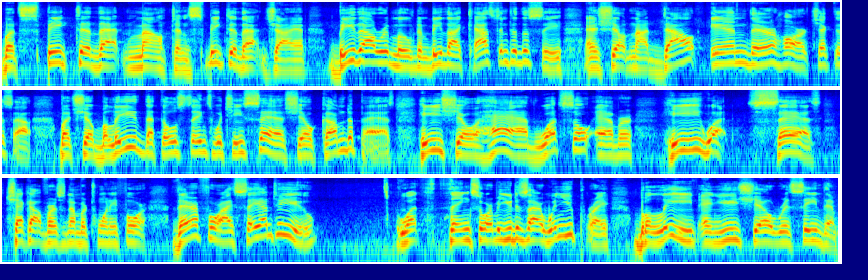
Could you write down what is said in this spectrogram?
but speak to that mountain, speak to that giant, be thou removed and be thou cast into the sea, and shalt not doubt in their heart, check this out, but shall believe that those things which he says shall come to pass. He shall have whatsoever he what? Says. Check out verse number 24. Therefore I say unto you, what things soever you desire when you pray, believe and you shall receive them.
